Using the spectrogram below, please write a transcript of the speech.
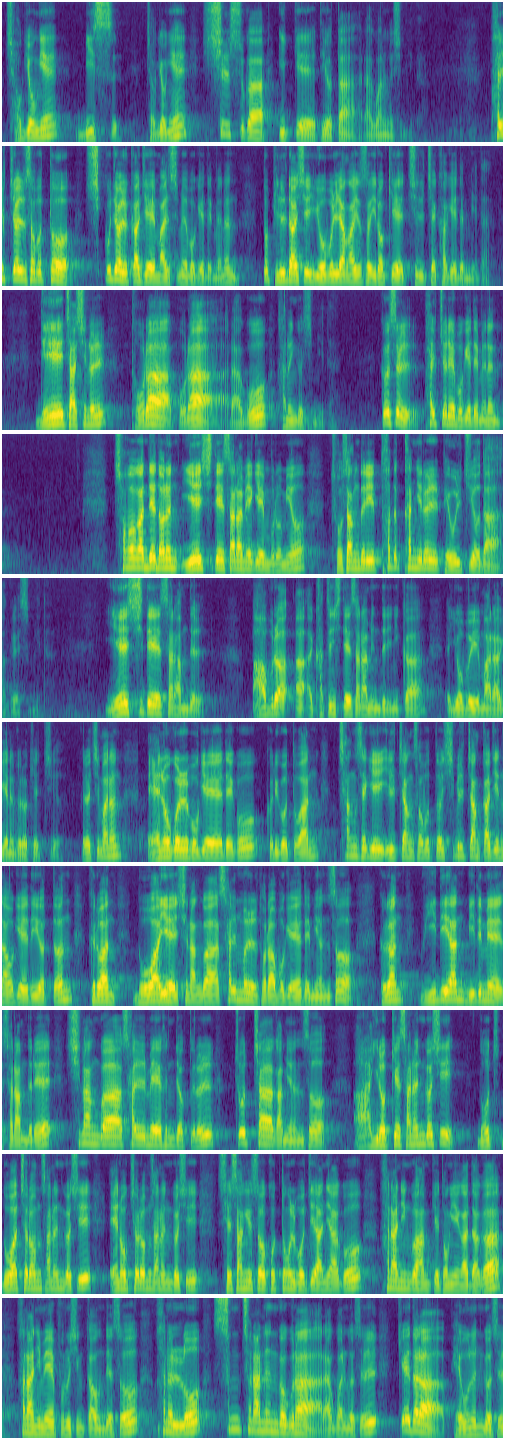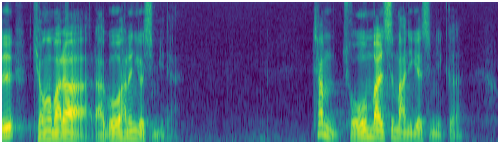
적용의 미스, 적용의 실수가 있게 되었다라고 하는 것입니다. 8절서부터 19절까지의 말씀에 보게 되면은 또 빌다시 욥을 향하여서 이렇게 질책하게 됩니다. 내 자신을 돌아보라라고 하는 것입니다. 그것을 8절에 보게 되면은 청어간데 너는 옛 시대 사람에게 물으며 조상들이 터득한 일을 배울지어다 그랬습니다. 옛 시대의 사람들 아브라 아, 같은 시대의 사람인들이니까 욥의 말하기에는 그렇겠지요. 그렇지만은 에녹을 보게 되고 그리고 또한 창세기 1장서부터 11장까지 나오게 되었던 그러한 노아의 신앙과 삶을 돌아보게 되면서 그러한 위대한 믿음의 사람들의 신앙과 삶의 흔적들을 쫓아가면서 아 이렇게 사는 것이 노아처럼 사는 것이 에녹처럼 사는 것이 세상에서 고통을 보지 아니하고 하나님과 함께 동행하다가 하나님의 부르신 가운데서 하늘로 승천하는 거구나라고 하는 것을 깨달아 배우는 것을 경험하라라고 하는 것입니다. 참 좋은 말씀 아니겠습니까?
